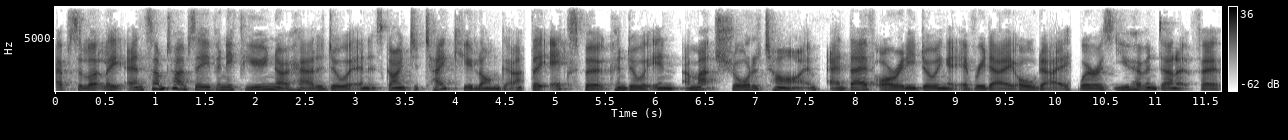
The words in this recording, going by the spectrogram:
Absolutely. And sometimes, even if you know how to do it and it's going to take you longer, the expert can do it in a much shorter time and they've already doing it every day, all day. Whereas you haven't done it for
